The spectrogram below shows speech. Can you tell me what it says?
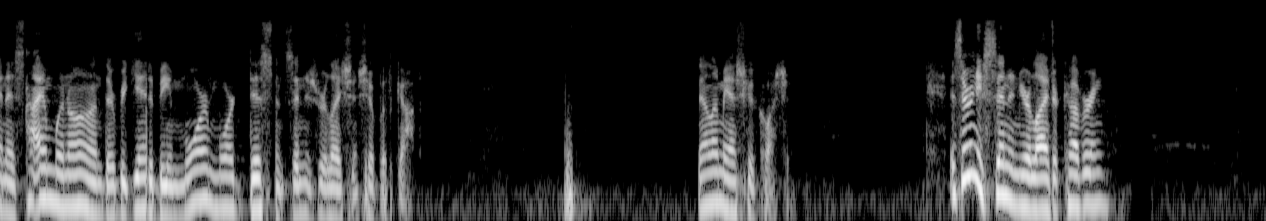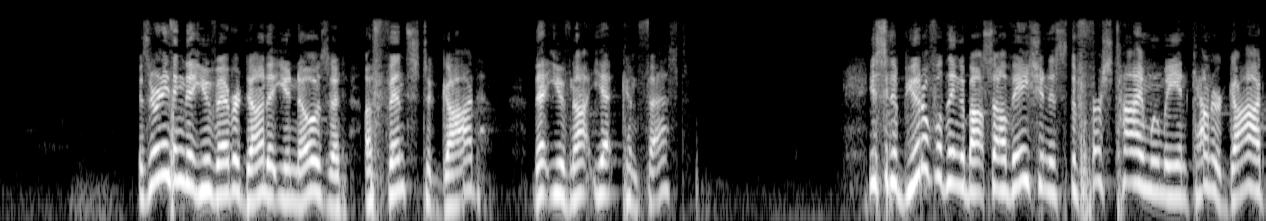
And as time went on, there began to be more and more distance in his relationship with God. Now, let me ask you a question. Is there any sin in your life you're covering? Is there anything that you've ever done that you know is an offense to God that you've not yet confessed? You see, the beautiful thing about salvation is the first time when we encounter God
